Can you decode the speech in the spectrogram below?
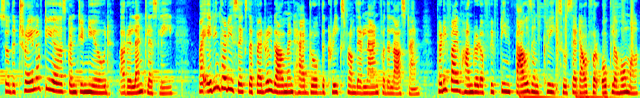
So the Trail of Tears continued uh, relentlessly. By 1836, the federal government had drove the Creeks from their land for the last time. 3,500 of 15,000 Creeks who set out for Oklahoma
